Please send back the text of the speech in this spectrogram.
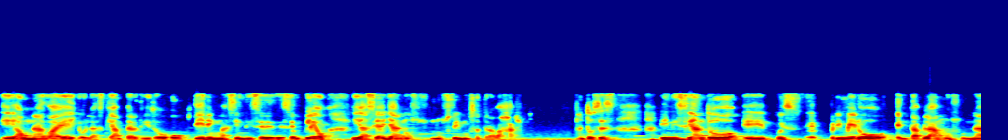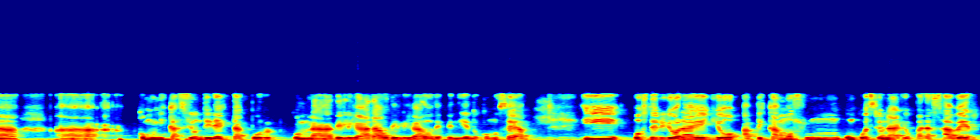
y aunado a ello las que han perdido o tienen más índice de desempleo y hacia allá nos, nos fuimos a trabajar. Entonces, iniciando, eh, pues eh, primero entablamos una ah, comunicación directa por, con la delegada o delegado, dependiendo cómo sea, y posterior a ello aplicamos un, cuestionario para saber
